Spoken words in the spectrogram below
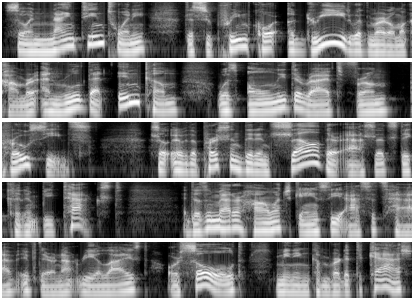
So in 1920, the Supreme Court agreed with Myrtle Macomber and ruled that income was only derived from proceeds. So if the person didn't sell their assets, they couldn't be taxed. It doesn't matter how much gains the assets have if they're not realized or sold, meaning converted to cash,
